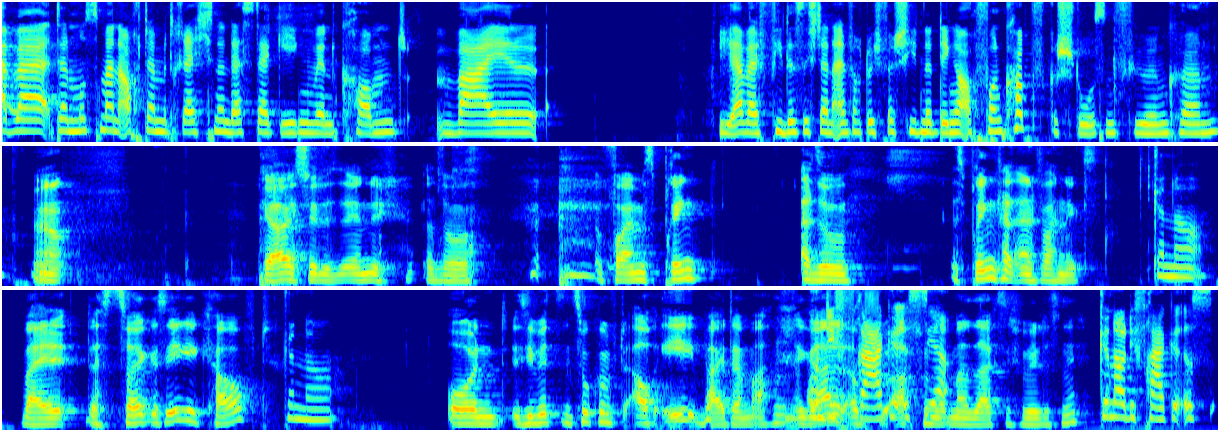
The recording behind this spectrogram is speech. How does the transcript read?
Aber dann muss man auch damit rechnen, dass der Gegenwind kommt, weil ja, weil viele sich dann einfach durch verschiedene Dinge auch vor den Kopf gestoßen fühlen können. Ja. Ja, ich sehe das ähnlich. Also, vor allem, es bringt, also, es bringt halt einfach nichts. Genau, Weil das Zeug ist eh gekauft genau. und sie wird es in Zukunft auch eh weitermachen. Egal, die Frage ob du ist ja- 800 Mal sagst, ich will das nicht. Genau, die Frage ist,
